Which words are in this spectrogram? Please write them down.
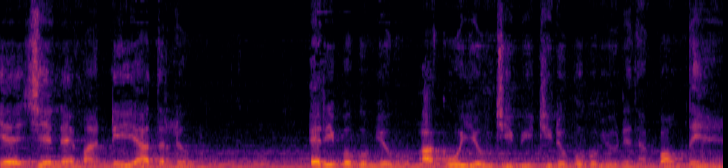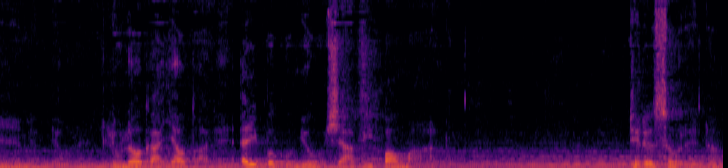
ရဲ့ရင်ထဲမှာနေရတယ်လို့အဲ့ဒီပုံကူမျိုးကိုအာကိုယုံကြည်ပြီးဒီလိုပုံကူမျိုးနဲ့သာပေါင်းသင်လို့ပြောတယ်လူလောကရောက်သွားတယ်အဲ့ဒီပုံကူမျိုးကိုရှာပြီးပေါင်းပါလို့ဒီလိုဆိုတယ်နော်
